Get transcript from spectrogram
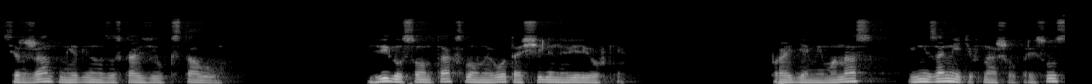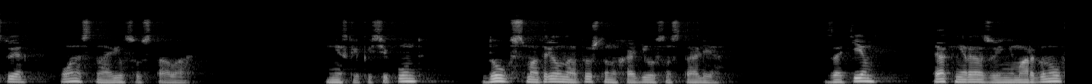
сержант медленно заскользил к столу. Двигался он так, словно его тащили на веревке. Пройдя мимо нас и не заметив нашего присутствия, он остановился у стола. Несколько секунд Доугс смотрел на то, что находилось на столе. Затем, так ни разу и не моргнув,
